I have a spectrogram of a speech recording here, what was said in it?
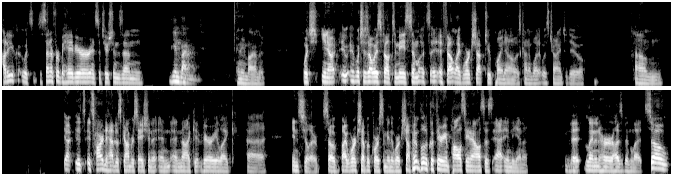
how do you what's the Center for Behavior Institutions and the Environment and the Environment which you know it, which has always felt to me similar it felt like workshop 2.0 is kind of what it was trying to do. Um yeah it's it's hard to have this conversation and and not get very like uh insular. So by workshop of course i mean the workshop in political theory and policy analysis at indiana mm-hmm. that lin and her husband led. So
